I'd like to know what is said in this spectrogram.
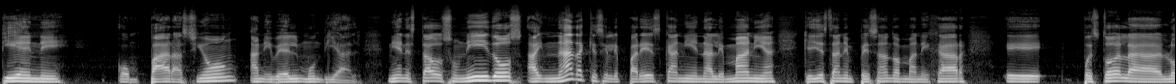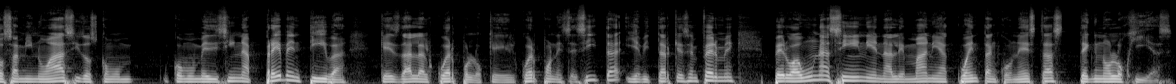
tiene comparación a nivel mundial. Ni en Estados Unidos hay nada que se le parezca, ni en Alemania, que ya están empezando a manejar eh, pues todos los aminoácidos como, como medicina preventiva, que es darle al cuerpo lo que el cuerpo necesita y evitar que se enferme, pero aún así ni en Alemania cuentan con estas tecnologías.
